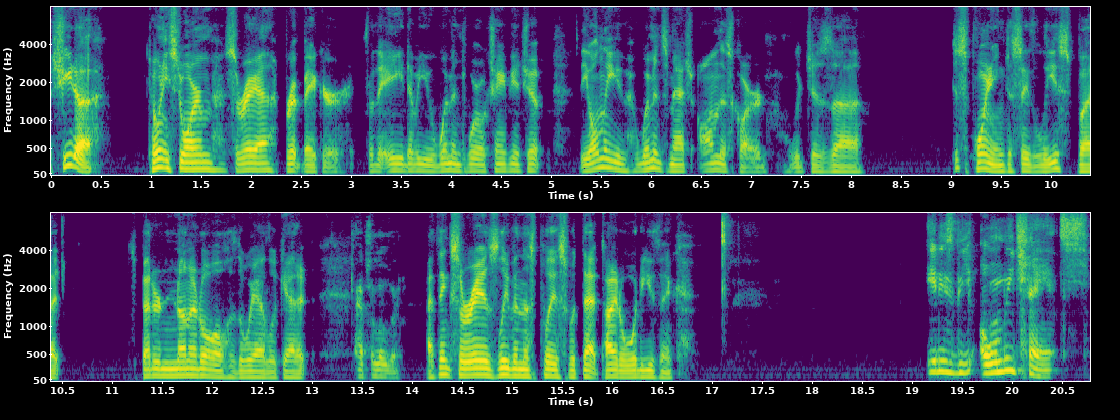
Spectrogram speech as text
Shida Toni Storm, Saraya, Britt Baker for the AEW Women's World Championship. The only women's match on this card, which is uh, disappointing to say the least, but it's better than none at all, is the way I look at it. Absolutely. I think Saraya is leaving this place with that title. What do you think? It is the only chance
